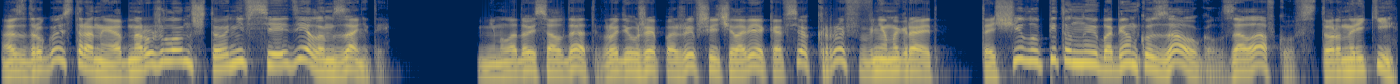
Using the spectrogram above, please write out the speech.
А с другой стороны, обнаружил он, что не все делом заняты. Немолодой солдат, вроде уже поживший человек, а все кровь в нем играет, тащил упитанную бабенку за угол, за лавку, в сторону реки.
